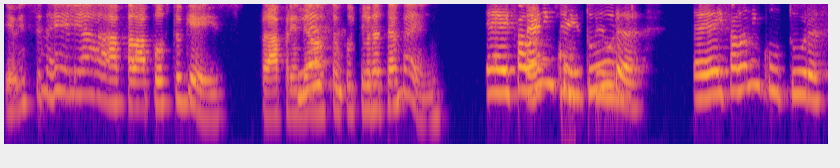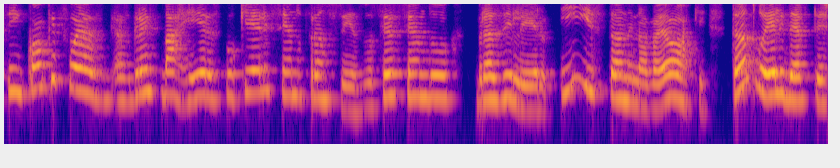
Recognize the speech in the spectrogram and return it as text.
Eu ensinei ele a, falar português, para aprender a nossa cultura também. É, e falando em cultura, é, e falando em cultura, assim, qual que foi as, as grandes barreiras? Porque ele sendo francês, você sendo brasileiro e estando em Nova York, tanto ele deve ter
